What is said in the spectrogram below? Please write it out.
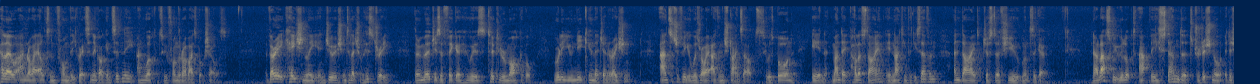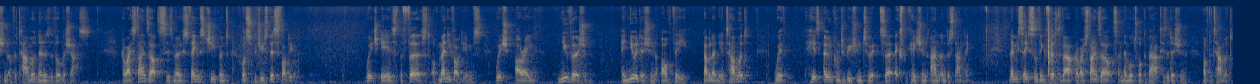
Hello, I'm Rabbi Elton from the Great Synagogue in Sydney, and welcome to From the Rabbi's Bookshelves. Very occasionally in Jewish intellectual history, there emerges a figure who is totally remarkable, really unique in their generation, and such a figure was Rabbi Adin Steinsaltz, who was born in Mandate, Palestine in 1937 and died just a few months ago. Now, last week we looked at the standard traditional edition of the Talmud, known as the Vilna Shas. Rabbi Steinsaltz's most famous achievement was to produce this volume, which is the first of many volumes which are a new version, a new edition of the Babylonian Talmud with his own contribution to its uh, explication and understanding. Let me say something first about Rabbi Steinsaltz and then we'll talk about his edition of the Talmud.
